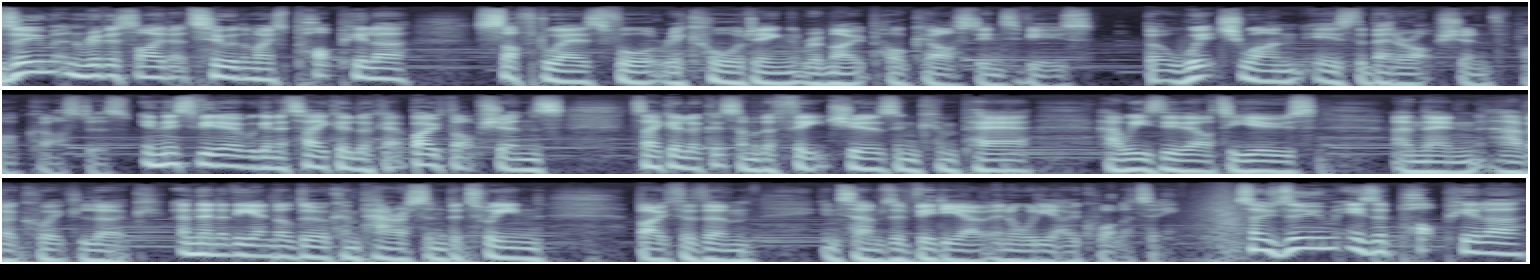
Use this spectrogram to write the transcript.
Zoom and Riverside are two of the most popular softwares for recording remote podcast interviews. But which one is the better option for podcasters? In this video, we're going to take a look at both options, take a look at some of the features and compare how easy they are to use, and then have a quick look. And then at the end, I'll do a comparison between both of them in terms of video and audio quality. So, Zoom is a popular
